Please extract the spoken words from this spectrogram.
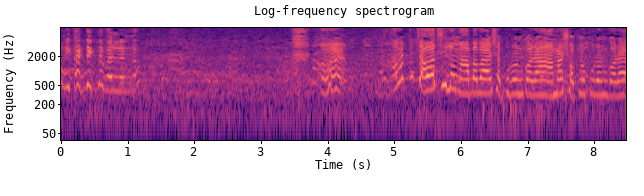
উনি তার দেখতে পারলেন না। আমার আমার তো চাওয়া ছিল মা বাবা আশা পূরণ করা আমার স্বপ্ন পূরণ করা।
